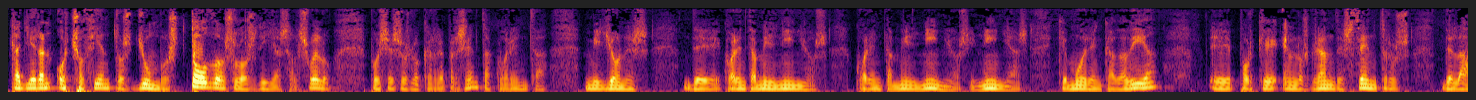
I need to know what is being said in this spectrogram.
cayeran 800 jumbos todos los días al suelo, pues eso es lo que representa 40 millones de 40 mil niños, 40 mil niños y niñas que mueren cada día, eh, porque en los grandes centros de, la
